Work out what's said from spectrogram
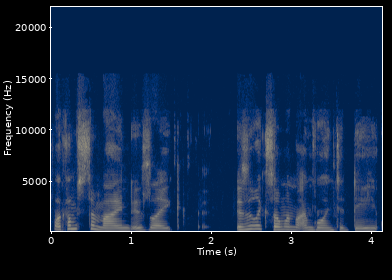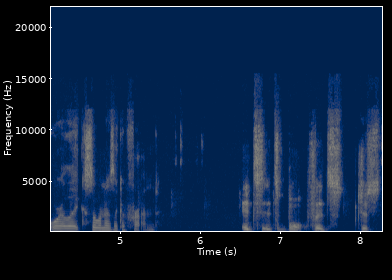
What comes to mind is like, is it like someone that I'm going to date or like someone as like a friend? It's it's both. It's just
